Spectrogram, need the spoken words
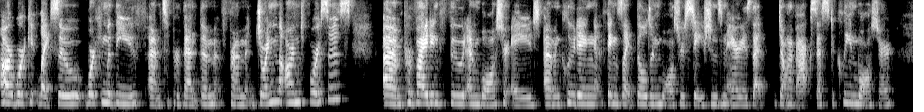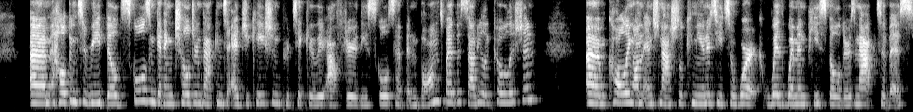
are working like so working with the youth um, to prevent them from joining the armed forces um, providing food and water aid, um, including things like building water stations in areas that don't have access to clean water, um, helping to rebuild schools and getting children back into education, particularly after these schools have been bombed by the Saudi-led coalition, um, calling on the international community to work with women peace builders and activists,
